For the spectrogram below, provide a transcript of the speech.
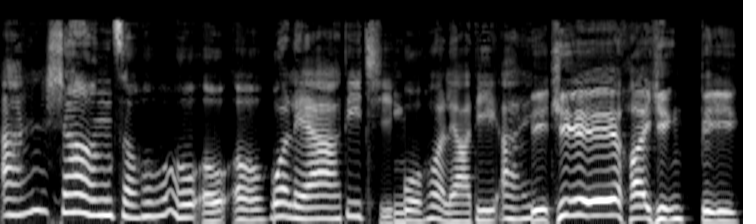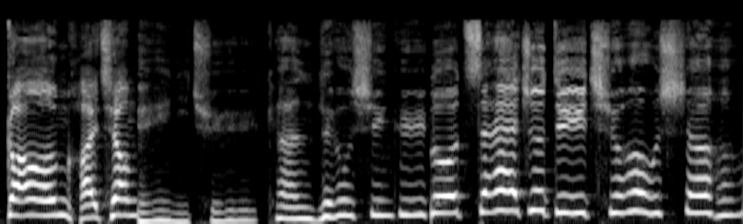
岸上走哦哦。我俩的情，我俩的爱，比铁还硬，比钢海强。陪你去看流星雨，落在这地球上。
